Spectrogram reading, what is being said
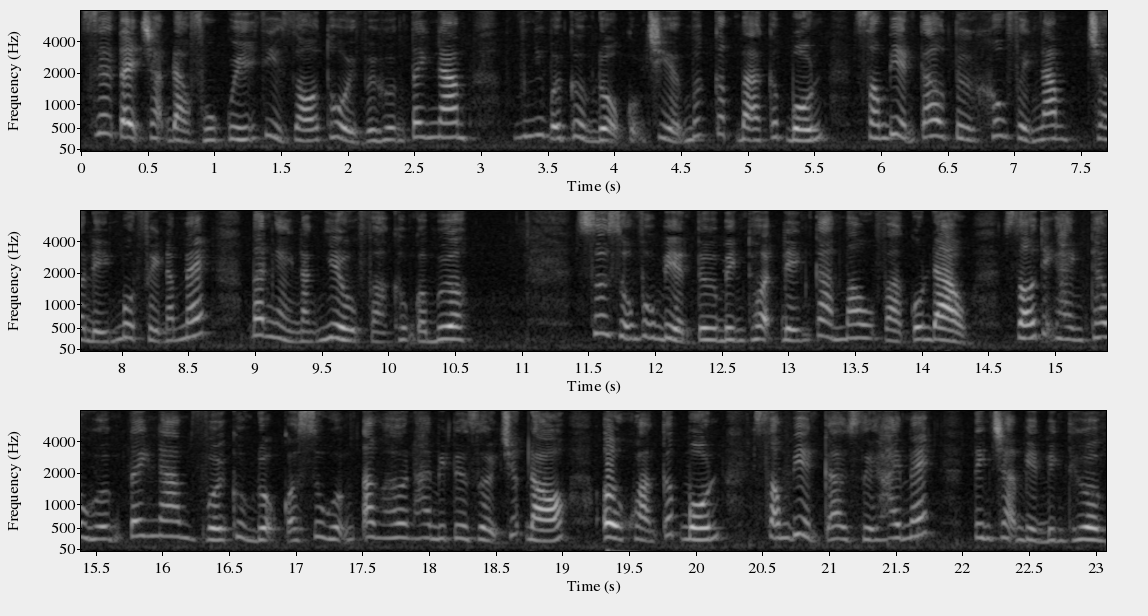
Riêng tại trạm đảo Phú Quý thì gió thổi với hướng Tây Nam nhưng với cường độ cũng chỉ ở mức cấp 3, cấp 4. Sóng biển cao từ 0,5 cho đến 1,5 mét, ban ngày nắng nhiều và không có mưa. Xuôi xuống vùng biển từ Bình Thuận đến Cà Mau và Côn Đảo, gió thịnh hành theo hướng Tây Nam với cường độ có xu hướng tăng hơn 24 giờ trước đó ở khoảng cấp 4, sóng biển cao dưới 2 mét. Tình trạng biển bình thường,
